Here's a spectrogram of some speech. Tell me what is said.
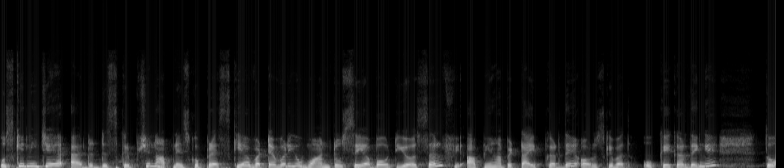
उसके नीचे है एड डिस्क्रिप्शन आपने इसको प्रेस किया। Whatever you want to say about yourself आप यहाँ पे टाइप कर दें और उसके बाद ओके okay कर देंगे। तो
